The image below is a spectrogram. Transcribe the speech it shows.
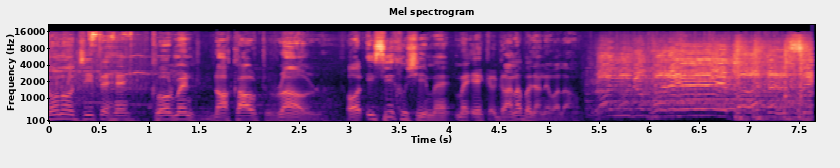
दोनों जीते हैं गवर्नमेंट नॉकआउट राउंड और इसी खुशी में मैं एक गाना बजाने वाला हूँ। रंग भरे बादल से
